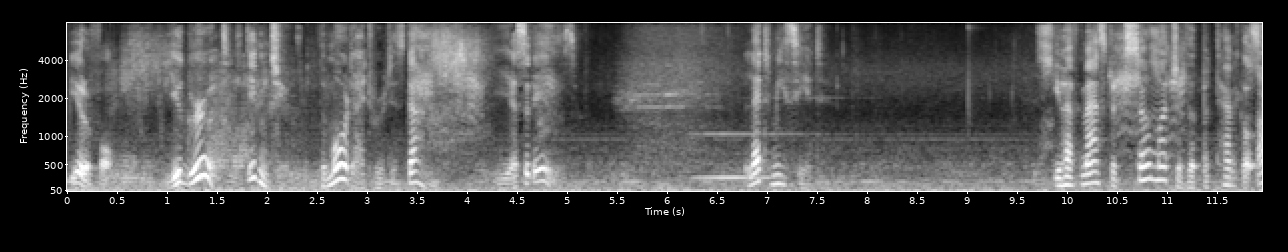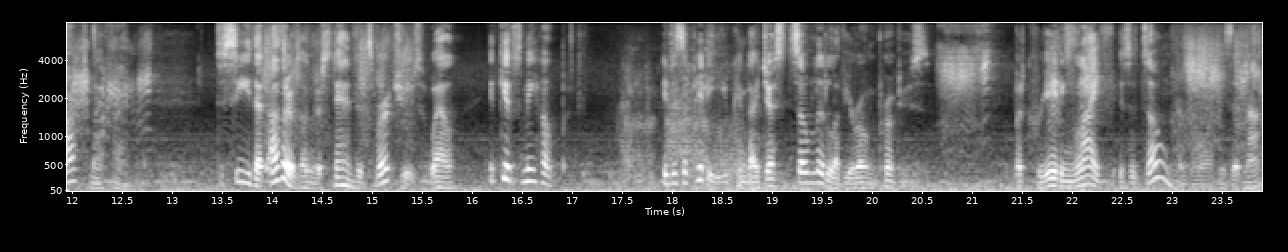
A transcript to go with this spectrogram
Beautiful. You grew it, didn't you? The Mordite root is done. Yes, it is. Let me see it. You have mastered so much of the botanical art, my friend. To see that others understand its virtues, well, it gives me hope. It is a pity you can digest so little of your own produce. But creating life is its own reward, is it not?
